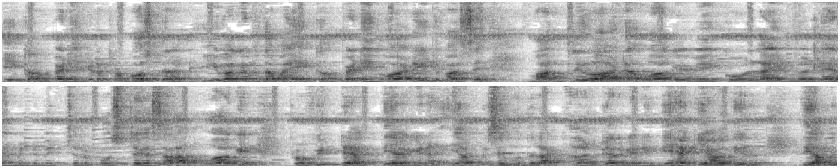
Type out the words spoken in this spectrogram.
ඒ කම්පනයකට ප්‍රපෝස් කරන්න. ඒ වගේම තමයි ඒ කම්පනින් වාට ඊට පස්සේ මන්ත්‍රවාට වගේ මේ කෝල්ලයින් වලට යමට මෙච්චර පොස්්ට එක සහ වගේ ප්‍රොෆිට්ටයක් තියාගෙන යම්කිසි මුදලක් ආන් කරගැනීමේ හැකියාව තියෙන ඉති අපි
